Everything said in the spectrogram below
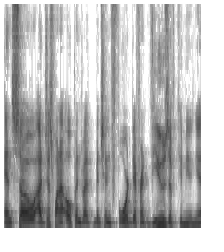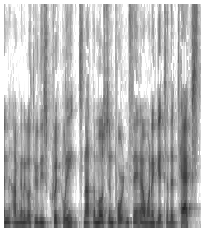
And so I just want to open by mentioning four different views of communion. I'm going to go through these quickly. It's not the most important thing. I want to get to the text.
